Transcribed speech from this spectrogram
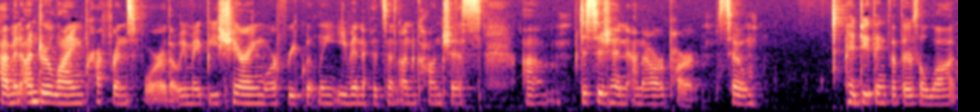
have an underlying preference for that we might be sharing more frequently, even if it's an unconscious um, decision on our part. So I do think that there's a lot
